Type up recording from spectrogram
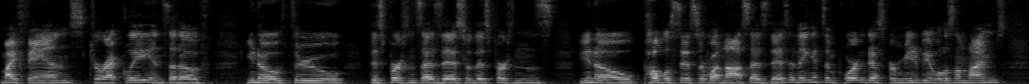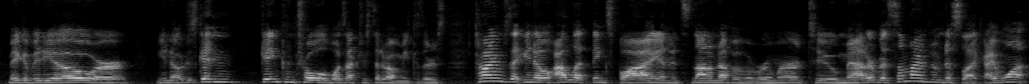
my fans directly instead of, you know, through this person says this or this person's, you know, publicist or whatnot says this. I think it's important just for me to be able to sometimes make a video or, you know, just getting getting control of what's actually said about me because there's times that you know I let things fly and it's not enough of a rumor to matter but sometimes I'm just like I want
